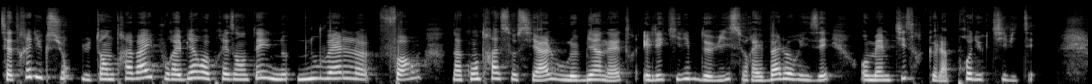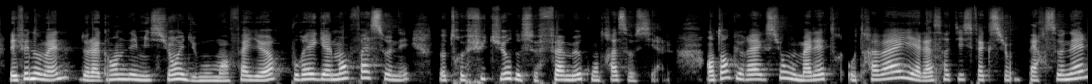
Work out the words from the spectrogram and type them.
Cette réduction du temps de travail pourrait bien représenter une nouvelle forme d'un contrat social où le bien-être et l'équilibre de vie seraient valorisés au même titre que la productivité. Les phénomènes de la grande démission et du mouvement Fire pourraient également façonner notre futur de ce fameux contrat social. En tant que réaction au mal-être au travail et à la satisfaction personnelle,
